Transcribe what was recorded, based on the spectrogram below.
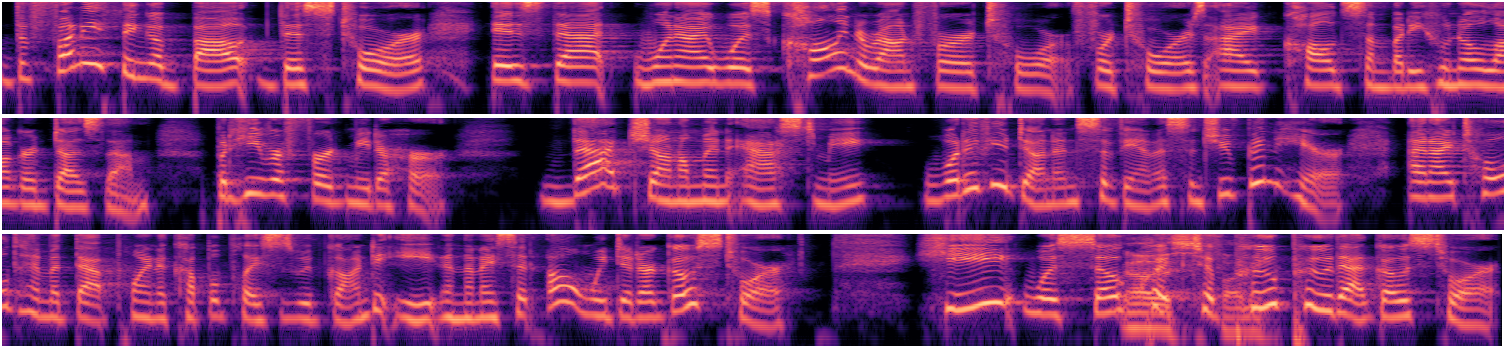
the funny thing about this tour is that when I was calling around for a tour, for tours, I called somebody who no longer does them, but he referred me to her. That gentleman asked me, what have you done in Savannah since you've been here? And I told him at that point a couple places we've gone to eat. And then I said, Oh, we did our ghost tour. He was so quick to poo poo that ghost tour.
